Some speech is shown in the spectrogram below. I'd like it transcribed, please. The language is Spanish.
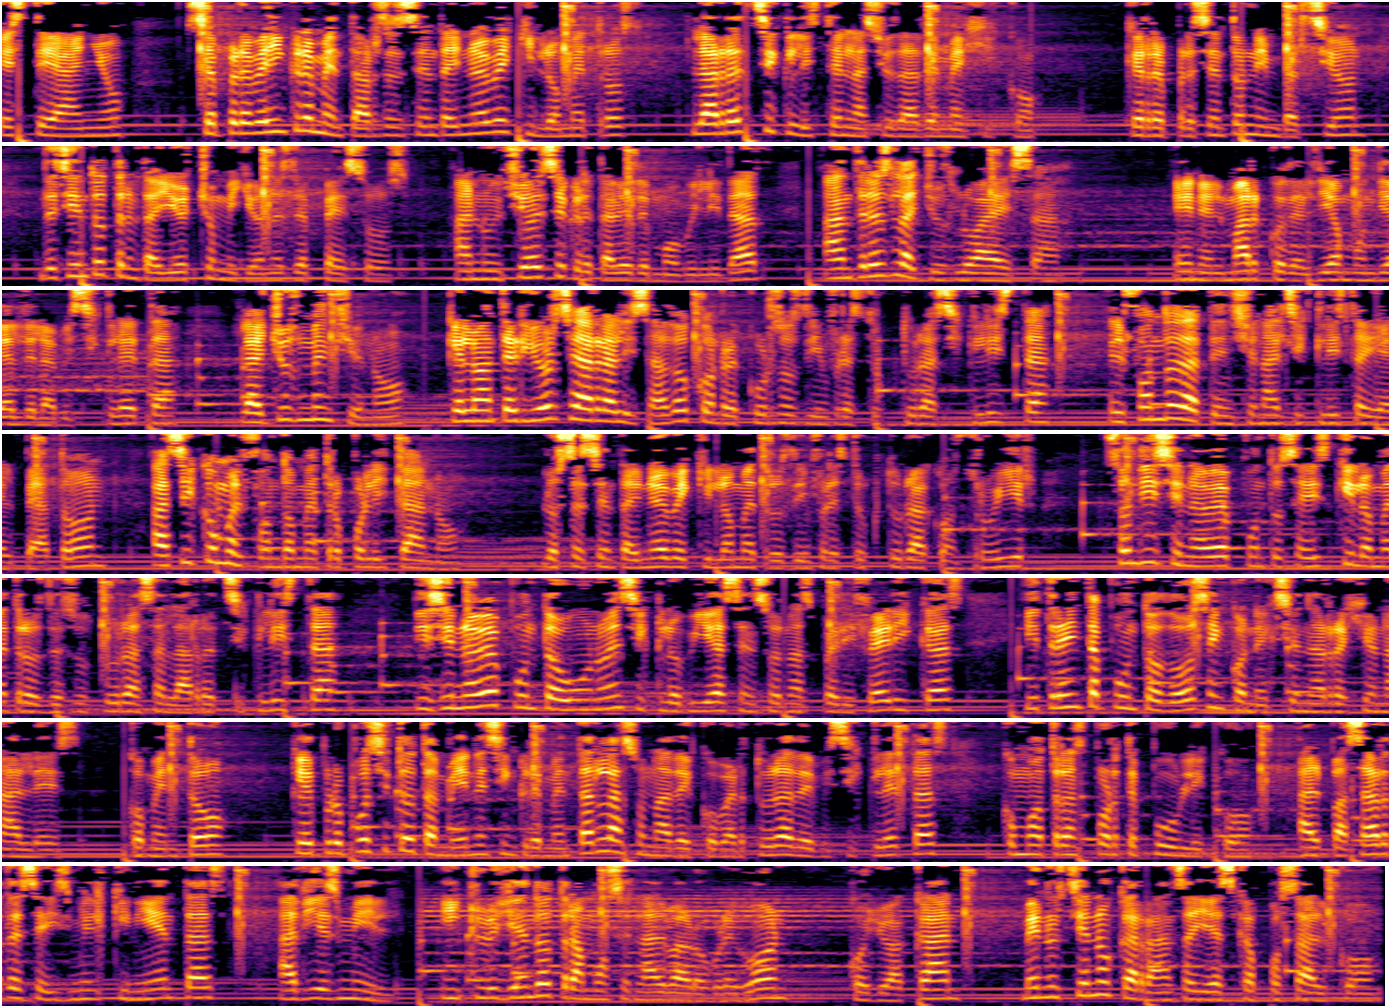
Este año se prevé incrementar 69 kilómetros la red ciclista en la Ciudad de México, que representa una inversión de 138 millones de pesos, anunció el secretario de Movilidad Andrés Layuz Loaesa. En el marco del Día Mundial de la Bicicleta, Layuz mencionó que lo anterior se ha realizado con recursos de infraestructura ciclista, el Fondo de Atención al Ciclista y al Peatón, así como el Fondo Metropolitano. Los 69 kilómetros de infraestructura a construir son 19.6 kilómetros de suturas a la red ciclista, 19.1 en ciclovías en zonas periféricas y 30.2 en conexiones regionales. Comentó que el propósito también es incrementar la zona de cobertura de bicicletas como transporte público, al pasar de 6.500 a 10.000, incluyendo tramos en Álvaro Obregón, Coyoacán, Venustiano Carranza y Escaposalco.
